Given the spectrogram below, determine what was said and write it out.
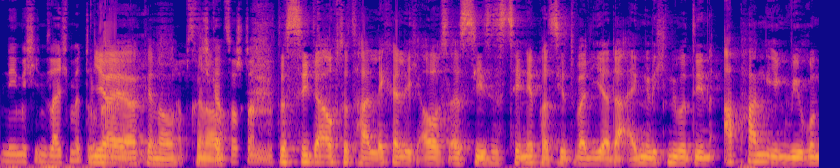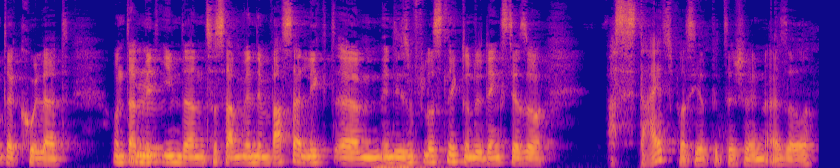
nehme ich ihn gleich mit? Oder? Ja, ja, genau, Ich hab's genau. nicht ganz verstanden. Das sieht ja auch total lächerlich aus, als diese Szene passiert, weil die ja da eigentlich nur den Abhang irgendwie runterkullert und dann Mhm. mit ihm dann zusammen in dem Wasser liegt, ähm, in diesem Fluss liegt und du denkst dir so, was ist da jetzt passiert, bitteschön? Also,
